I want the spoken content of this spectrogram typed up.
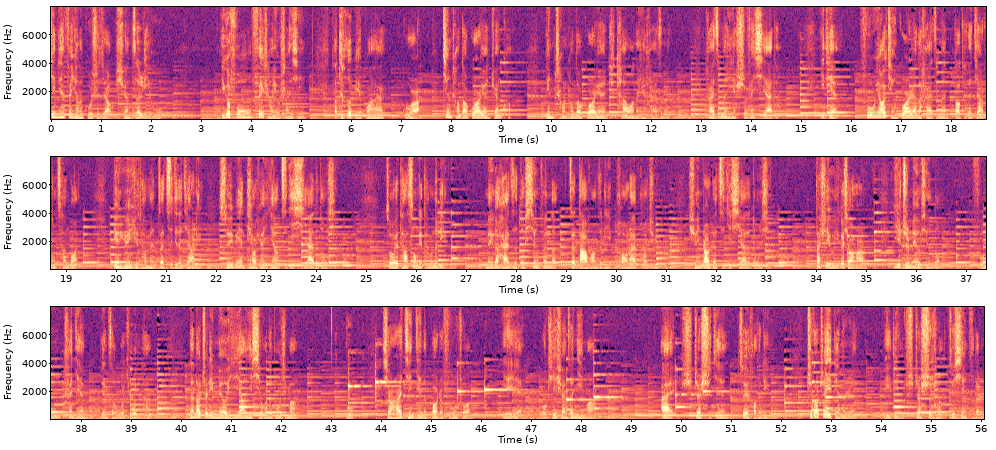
今天分享的故事叫《选择礼物》。一个富翁非常有善心，他特别关爱孤儿，经常到孤儿院捐款，并常常到孤儿院去探望那些孩子们。孩子们也十分喜爱他。一天，富翁邀请孤儿院的孩子们到他的家中参观，并允许他们在自己的家里随便挑选一样自己喜爱的东西，作为他送给他们的礼物。每个孩子都兴奋地在大房子里跑来跑去，寻找着自己喜爱的东西。但是有一个小孩一直没有行动。富翁看见，便走过去问他：“难道这里没有一样你喜欢的东西吗？”“不。”小孩紧紧地抱着富翁说：“爷爷，我可以选择你吗？”爱是这世间最好的礼物。知道这一点的人，必定是这世上最幸福的人。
